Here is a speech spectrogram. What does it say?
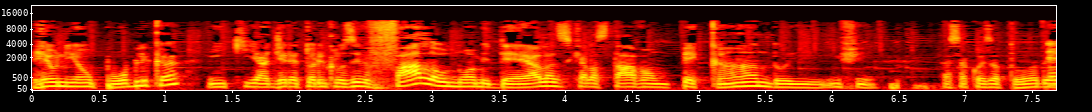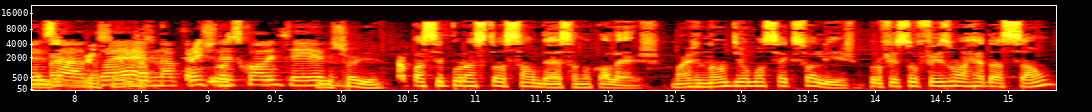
reunião pública em que a diretora, inclusive, fala o nome delas, que elas estavam pecando e, enfim, essa coisa toda. E- Exato. É, na frente da escola inteira. Isso aí. Já passei por uma situação dessa no colégio, mas não de homossexualismo. O professor fez uma redação,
